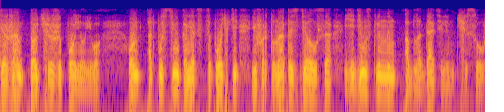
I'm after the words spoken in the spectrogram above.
Сержант тотчас же понял его. Он отпустил конец цепочки, и Фортуната сделался единственным обладателем часов.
